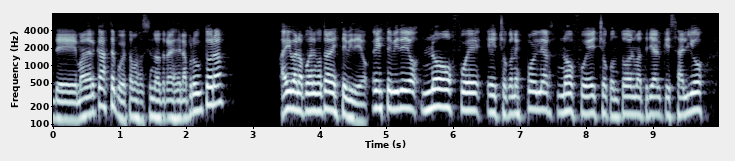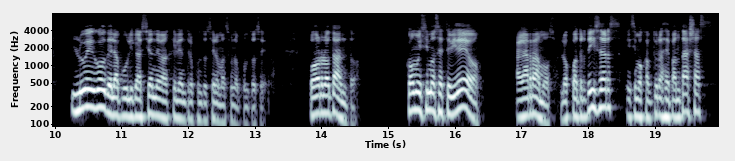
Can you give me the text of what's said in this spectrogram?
de Mothercaster porque estamos haciendo a través de la productora. Ahí van a poder encontrar este video. Este video no fue hecho con spoilers, no fue hecho con todo el material que salió luego de la publicación de Evangelion 3.0 más 1.0. Por lo tanto, ¿cómo hicimos este video? Agarramos los cuatro teasers, hicimos capturas de pantallas.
